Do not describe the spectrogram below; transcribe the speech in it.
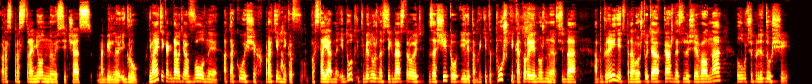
распространенную сейчас мобильную игру? Понимаете, когда у тебя волны атакующих противников постоянно идут, и тебе нужно всегда строить защиту или там какие-то пушки, которые нужно всегда апгрейдить, потому что у тебя каждая следующая волна лучше предыдущей.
